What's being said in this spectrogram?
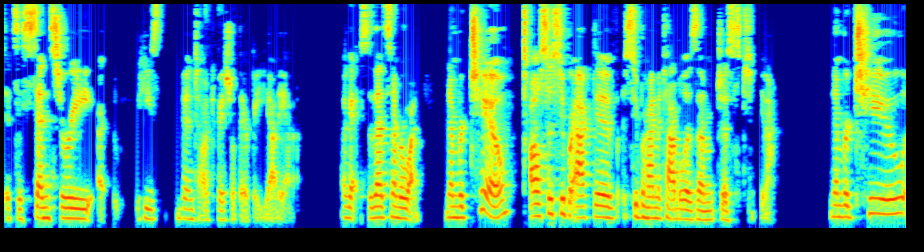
it's a sensory, uh, he's been to occupational therapy, yada, yada. Okay. So that's number one. Number two, also super active, super high metabolism, just, you know. Number two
